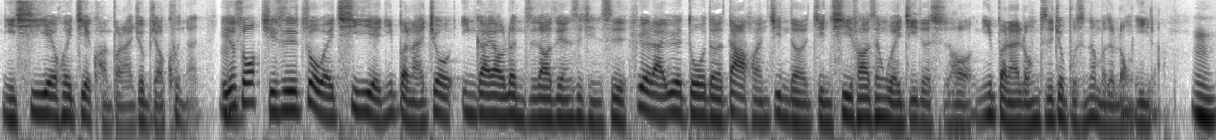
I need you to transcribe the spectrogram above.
你企业会借款本来就比较困难。也就是说，其实作为企业，你本来就应该要认知到这件事情是越来越多的大环境的景气发生危机的时候，你本来融资就不是那么的容易了。嗯。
